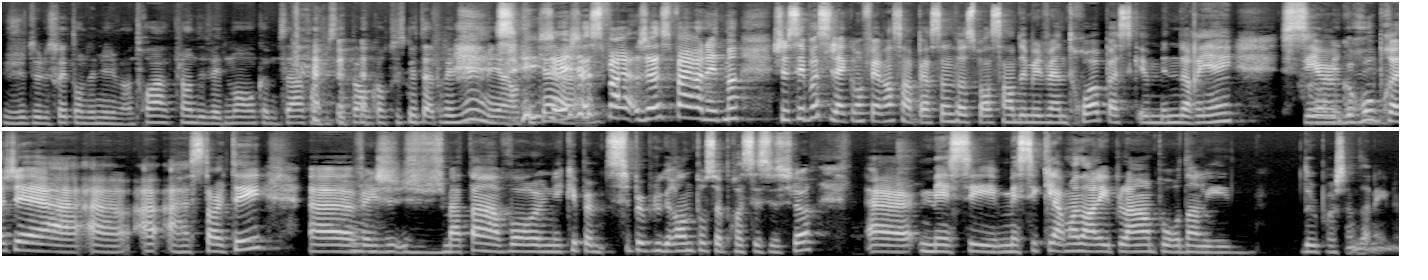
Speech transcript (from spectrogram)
je te le souhaite en 2023, plein d'événements comme ça. Enfin, je sais pas encore tout ce que tu as prévu, mais en tout cas. J'espère, j'espère honnêtement. Je sais pas si la conférence en personne va se passer en 2023 parce que, mine de rien, c'est un gros projet à, à, à, starter. Euh, mm. je, je m'attends à avoir une équipe un petit peu plus grande pour ce processus-là. Euh, mais c'est, mais c'est clairement dans les plans pour dans les deux prochaines années. Là.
